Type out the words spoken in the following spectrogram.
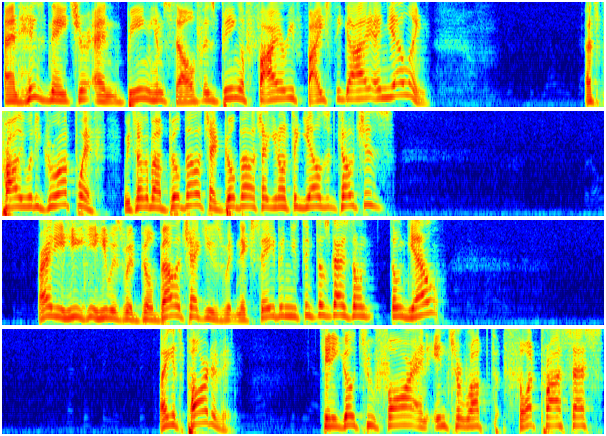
And his nature and being himself is being a fiery, feisty guy and yelling. That's probably what he grew up with. We talk about Bill Belichick. Bill Belichick, you don't think yells at coaches? Right? He, he, he was with Bill Belichick. He was with Nick Saban. You think those guys don't don't yell? Like it's part of it. Can he go too far and interrupt thought process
